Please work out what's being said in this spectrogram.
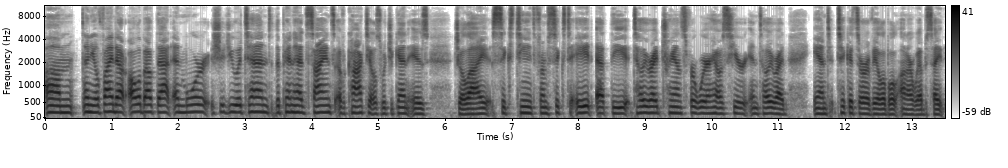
Um, and you'll find out all about that and more should you attend the Pinhead Science of Cocktails, which again is July 16th from 6 to 8 at the Telluride Transfer Warehouse here in Telluride. And tickets are available on our website,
